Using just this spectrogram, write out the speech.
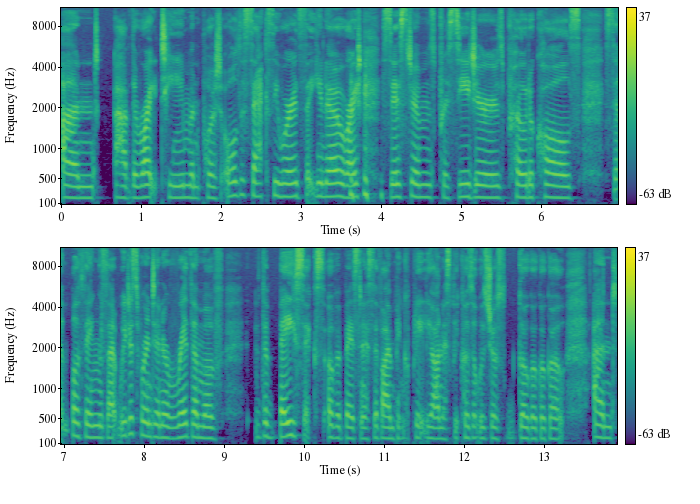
and have the right team and put all the sexy words that you know, right? Systems, procedures, protocols, simple things that we just weren't in a rhythm of the basics of a business, if I'm being completely honest, because it was just go, go, go, go. And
